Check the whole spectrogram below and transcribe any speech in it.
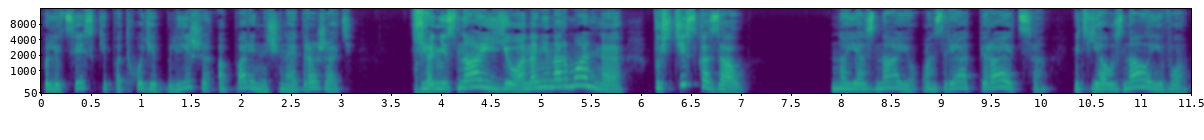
Полицейский подходит ближе, а парень начинает дрожать. «Я не знаю ее, она ненормальная! Пусти!» сказал. Но я знаю, он зря отпирается, ведь я узнала его.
